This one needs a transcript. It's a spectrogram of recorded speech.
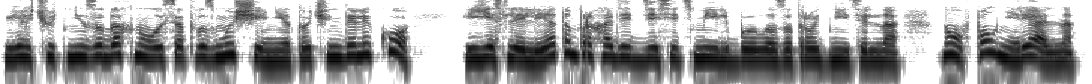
Я чуть не задохнулась от возмущения, это очень далеко, и если летом проходить десять миль было затруднительно, но вполне реально —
